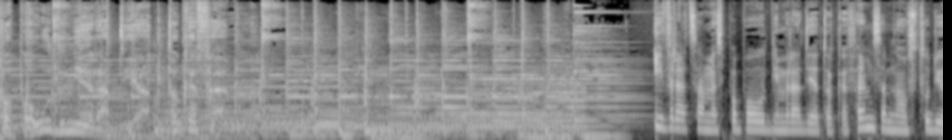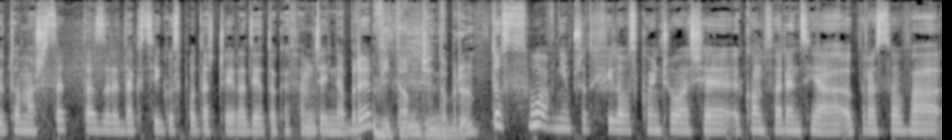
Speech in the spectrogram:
Popołudnie Radia TOK FM. I wracamy z popołudniem Radia Tok FM. Ze mną w studiu Tomasz Setta z redakcji gospodarczej Radia Tok FM. Dzień dobry. Witam, dzień dobry. Dosłownie przed chwilą skończyła się konferencja prasowa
